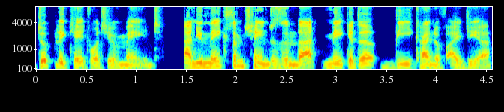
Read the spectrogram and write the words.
duplicate what you've made and you make some changes in that, make it a B kind of idea,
